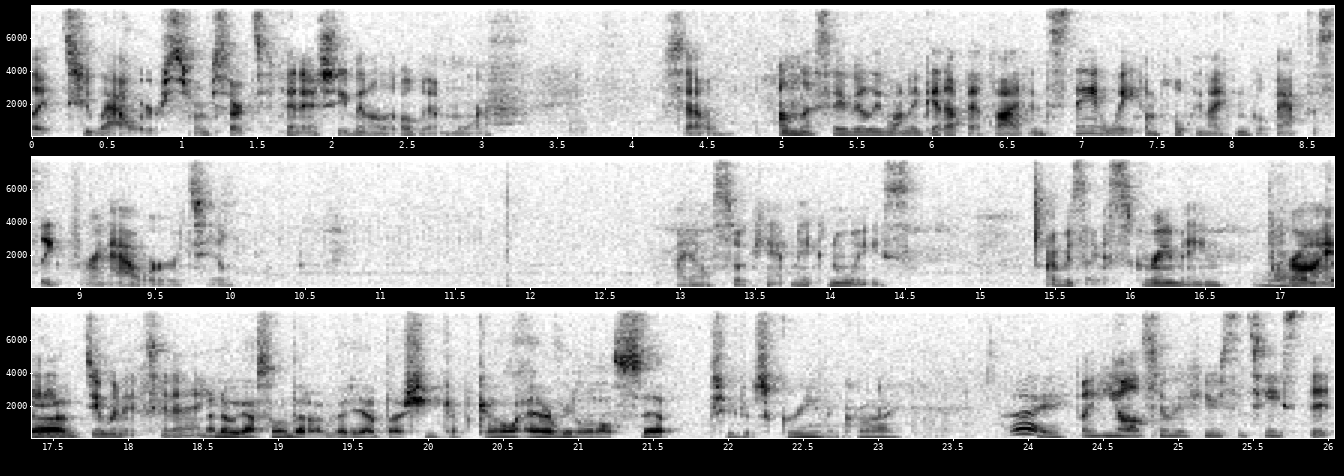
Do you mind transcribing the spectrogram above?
like two hours from start to finish, even a little bit more. So unless I really want to get up at five and stay awake, I'm hoping I can go back to sleep for an hour or two. I also can't make noise. I was like screaming, Oh crying, God. doing it today. I know we got some of it on video, but she kept going. Every little sip, she would scream and cry. Hi. But he also refused to taste it.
